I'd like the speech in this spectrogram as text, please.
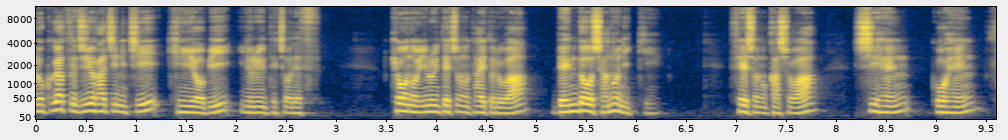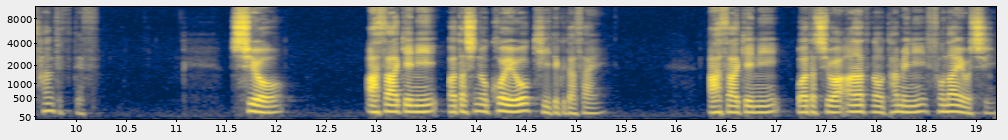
6月18日金曜日祈りの手帳です。今日の祈り手帳のタイトルは伝道者の日記。聖書の箇所は詩編5編3節です。主よ朝明けに私の声を聞いてください。朝明けに私はあなたのために備えをし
